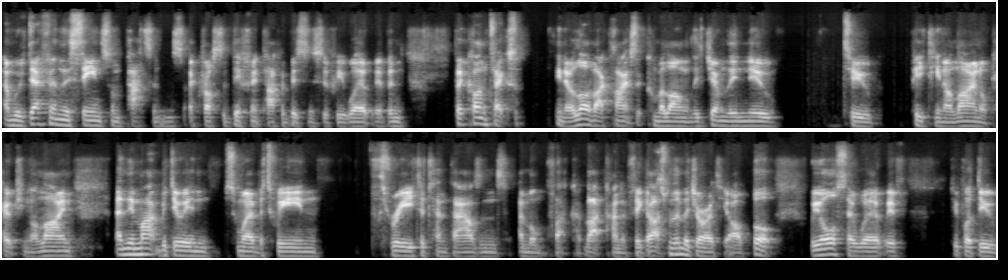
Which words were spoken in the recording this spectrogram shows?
and we've definitely seen some patterns across the different type of businesses we work with. And for context, you know, a lot of our clients that come along, they're generally new to PTing online or coaching online, and they might be doing somewhere between three to 10,000 a month, that, that kind of figure. That's where the majority are. But we also work with people that do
